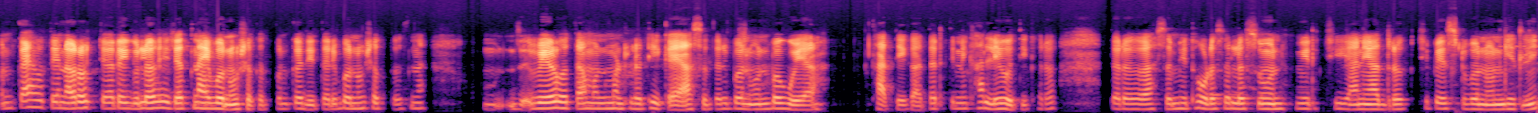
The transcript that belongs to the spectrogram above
पण काय होते ना रोजच्या रेग्युलर ह्याच्यात नाही बनवू शकत पण कधीतरी बनवू शकतोच ना. वेळ होता म्हणून म्हटलं ठीक आहे असं तरी बनवून बघूया. खाते का? तर तिने खाल्ली होती खरं. तर असं मी थोडंसं लसूण मिरची आणि अद्रकची पेस्ट बनवून घेतली.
